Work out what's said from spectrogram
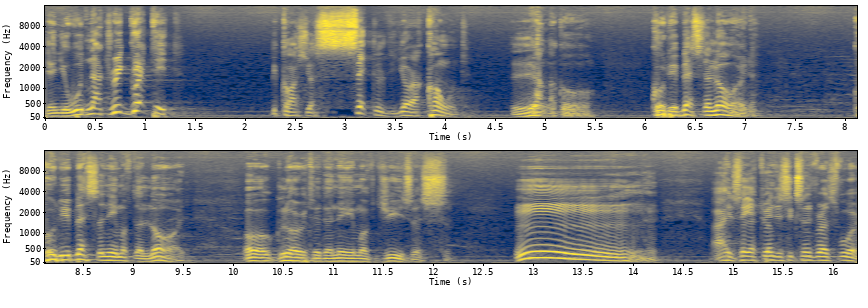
then you would not regret it because you settled your account long ago. Could we bless the Lord? Could we bless the name of the Lord? Oh, glory to the name of Jesus. Mm. Isaiah 26 and verse 4.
